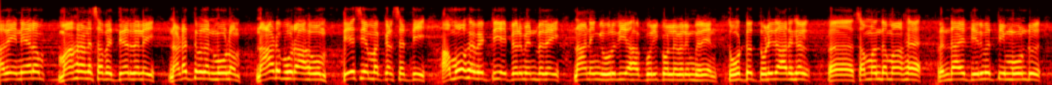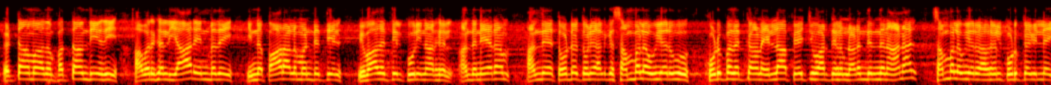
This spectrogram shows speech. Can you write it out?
அதே நேரம் மாகாண சபை தேர்தலை நடத்துவதன் மூலம் நாடு பூராகவும் தேசிய மக்கள் சக்தி அமோக வெற்றியை பெறும் என்பதை நான் இங்கு உறுதியாக கூறிக்கொள்ள விரும்புகிறேன். தோட்ட தொழிலாளர்கள் சம்பந்தமாக ரெண்டாயிரத்தி இருபத்தி மூன்று எட்டாம் மாதம் பத்தாம் தேதி அவர்கள் யார் என்பதை இந்த பாராளுமன்றத்தில் விவாதத்தில் கூறினார்கள். அந்த நேரம் அந்த தோட்ட தொழிலாளர்களுக்கு சம்பள உயர்வு கொடுப்பதற்கான எல்லா பேச்சுவார்த்தைகளும் நடந்திருந்தன. ஆனால் சம்பள உயர்வு அவர்கள் கொடுக்கவில்லை.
